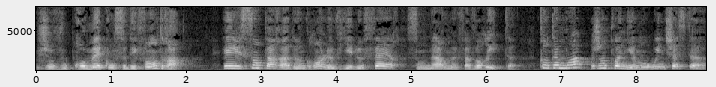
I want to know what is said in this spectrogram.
Je vous promets qu'on se défendra. Et il s'empara d'un grand levier de fer, son arme favorite. Quant à moi, j'empoignai mon Winchester.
